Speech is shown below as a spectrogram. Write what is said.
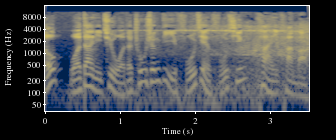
走，我带你去我的出生地福建福清看一看吧。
